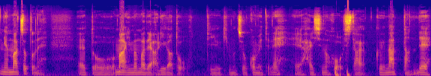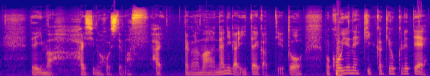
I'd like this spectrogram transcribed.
ね、まあちょっとね、えっ、と、まあ今までありがとうっていう気持ちを込めてね、え配信の方をしたくなったんで、で、今、配信の方してます。はい。だからまあ何が言いたいかっていうと、もうこういうね、きっかけをくれて、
